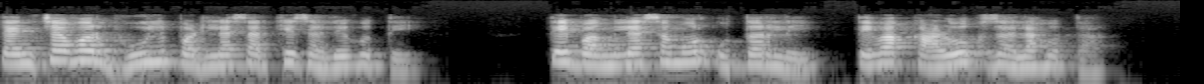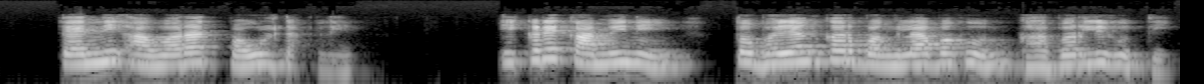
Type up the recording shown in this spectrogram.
त्यांच्यावर भूल पडल्यासारखे झाले होते. ते बंगल्यासमोर उतरले तेव्हा काळोख झाला होता. त्यांनी आवारात पाऊल टाकले. इकडे कामिनी तो भयंकर बंगला बघून घाबरली होती.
